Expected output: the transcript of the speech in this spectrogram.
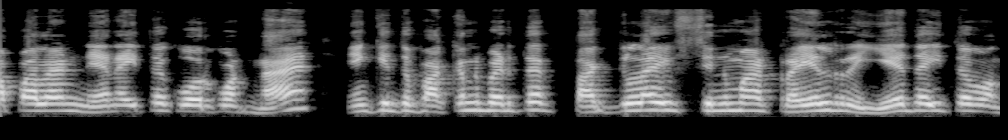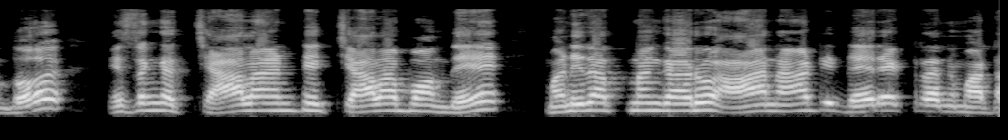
ఆపాలని నేనైతే కోరుకుంటున్నా. ఇంక ఇది పక్కన పెడితే తగ్ లైఫ్ సినిమా ట్రైలర్ ఏదైతే ఉందో నిజంగా చాలా అంటే చాలా బాగుంది. మణిరత్నం గారు ఆనాటి డైరెక్టర్ అన్నమాట.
